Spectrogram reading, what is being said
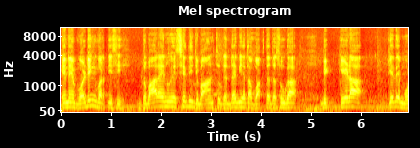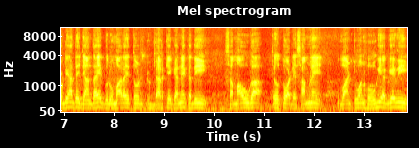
ਇਹਨੇ ਵਰਡਿੰਗ ਵਰਤੀ ਸੀ ਦੁਬਾਰਾ ਇਹਨੂੰ ਇਸੇ ਦੀ ਜ਼ੁਬਾਨ 'ਚ ਦਿੰਦਾ ਵੀ ਇਹ ਤਾਂ ਵਕਤ ਦੱਸੂਗਾ ਵੀ ਕਿਹੜਾ, ਕਿਹਦੇ ਮੋਢਿਆਂ ਤੇ ਜਾਂਦਾ ਹੈ ਗੁਰੂ ਮਹਾਰਾਜ ਤੋਂ ਡਰ ਕੇ ਕਹਿੰਦੇ ਕਦੀ ਸਮਾਂ ਆਊਗਾ ਤੇ ਉਹ ਤੁਹਾਡੇ ਸਾਹਮਣੇ 1 ਟੂ 1 ਹੋਊਗੀ। ਅੱਗੇ ਵੀ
